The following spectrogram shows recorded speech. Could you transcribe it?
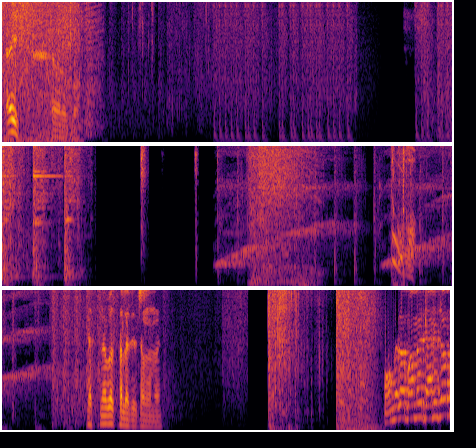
কি নাম এই সর্ব স্ন্যাপার চালাতেছে মনে হয় আমরা বামে ডানে যাও।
